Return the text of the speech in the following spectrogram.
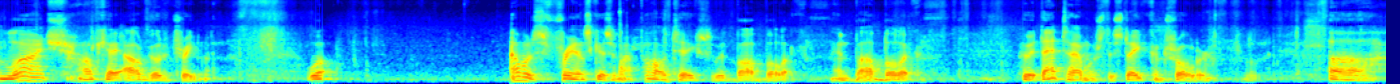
lunch, okay, I'll go to treatment. Well, I was friends because of my politics with Bob Bullock, and Bob Bullock, who at that time was the state controller uh,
